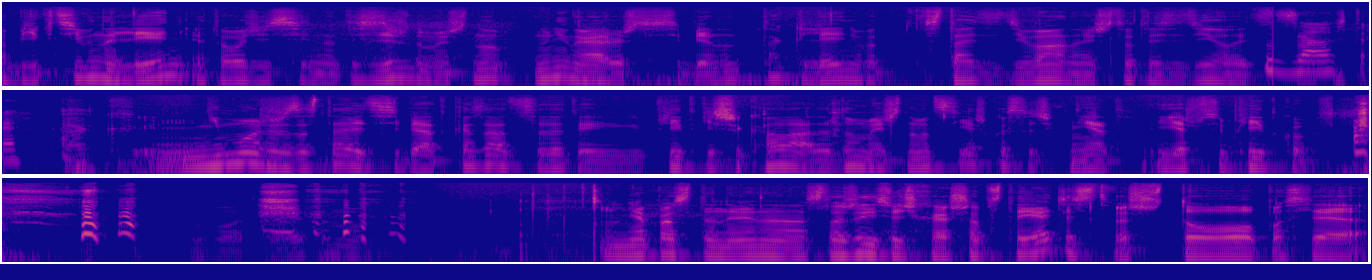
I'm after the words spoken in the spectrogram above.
объективно лень — это очень сильно. Ты сидишь, думаешь, ну, ну не нравишься себе, ну так лень вот встать с дивана и что-то сделать. Завтра. Так, так не можешь заставить себя отказаться от этой плитки шоколада. Думаешь, ну вот съешь кусочек. Нет, ешь всю плитку. Вот, поэтому у меня просто, наверное, сложились очень хорошо обстоятельства, что после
